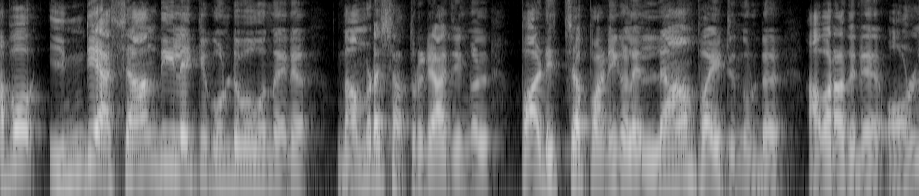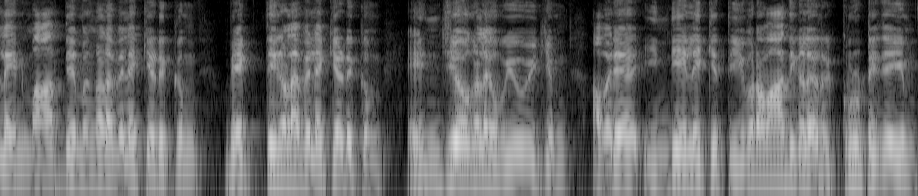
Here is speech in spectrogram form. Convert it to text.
അപ്പോൾ ഇന്ത്യ അശാന്തിയിലേക്ക് കൊണ്ടുപോകുന്നതിന് നമ്മുടെ ശത്രു രാജ്യങ്ങൾ പഠിച്ച പണികളെല്ലാം പയറ്റുന്നുണ്ട്. അവർ അതിന് ഓൺലൈൻ മാധ്യമങ്ങളെ വിലക്കെടുക്കും വ്യക്തികളെ വിലക്കെടുക്കും എൻ ജി ഒകളെ ഉപയോഗിക്കും. അവർ ഇന്ത്യയിലേക്ക് തീവ്രവാദികളെ റിക്രൂട്ട് ചെയ്യും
